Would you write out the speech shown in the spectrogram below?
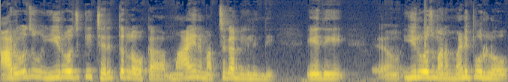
ఆ రోజు ఈ రోజుకి చరిత్రలో ఒక మాయని మచ్చగా మిగిలింది. ఏది? ఈరోజు మనం మణిపూర్లో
